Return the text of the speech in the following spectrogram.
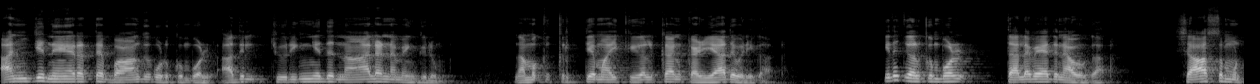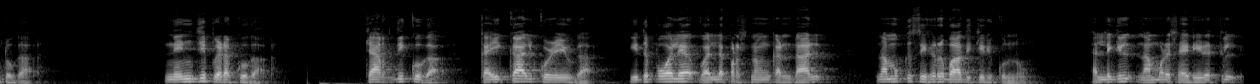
അഞ്ച് നേരത്തെ ബാങ്ക് കൊടുക്കുമ്പോൾ അതിൽ ചുരുങ്ങിയത് നാലെണ്ണമെങ്കിലും നമുക്ക് കൃത്യമായി കേൾക്കാൻ കഴിയാതെ വരിക. ഇത് കേൾക്കുമ്പോൾ തലവേദന ആവുക ശ്വാസം മുട്ടുക നെഞ്ച് പിടക്കുക ഛർദിക്കുക കൈക്കാൽ കുഴയുക ഇതുപോലെ വല്ല പ്രശ്നവും കണ്ടാൽ നമുക്ക് സിഹർ ബാധിച്ചിരിക്കുന്നു. അല്ലെങ്കിൽ നമ്മുടെ ശരീരത്തിൽ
